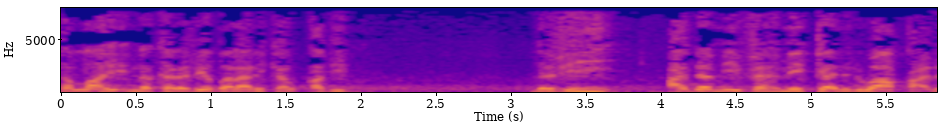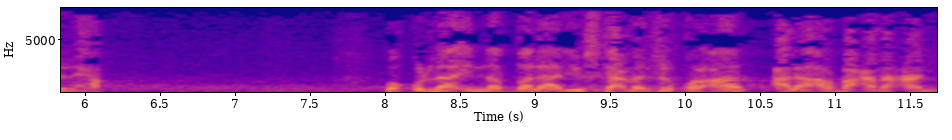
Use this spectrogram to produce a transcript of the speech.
تالله إنك لفي ضلالك القديم لفي عدم فهمك للواقع للحق. وقلنا إن الضلال يستعمل في القرآن على أربع معاني.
